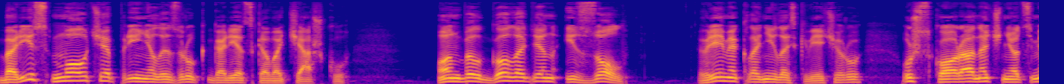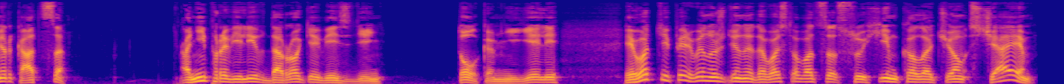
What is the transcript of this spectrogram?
Борис молча принял из рук Горецкого чашку. Он был голоден и зол, Время клонилось к вечеру, уж скоро начнет смеркаться. Они провели в дороге весь день, толком не ели, и вот теперь вынуждены довольствоваться сухим калачом с чаем.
